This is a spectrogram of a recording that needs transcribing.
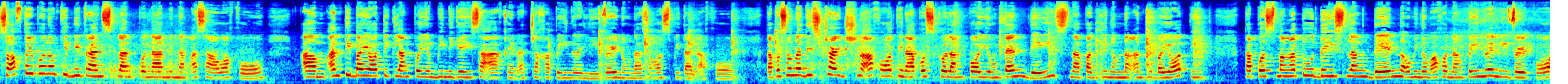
So, after po ng kidney transplant po namin ng asawa ko, um, antibiotic lang po yung binigay sa akin at saka pain reliever nung nasa hospital ako. Tapos nung na-discharge na ako, tinapos ko lang po yung 10 days na pag-inom ng antibiotic. Tapos mga 2 days lang din na uminom ako ng pain reliever ko,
